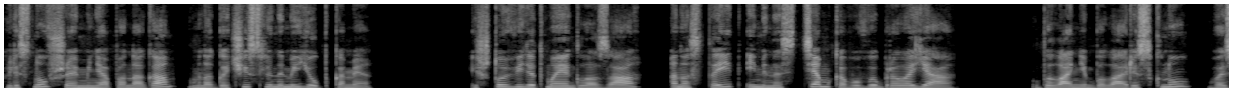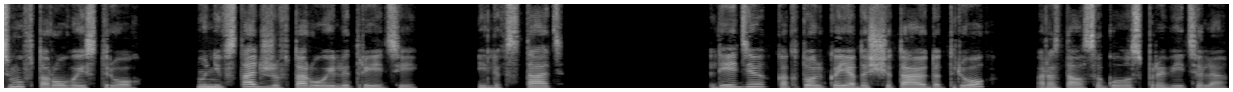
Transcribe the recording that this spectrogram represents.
хлестнувшая меня по ногам многочисленными юбками. И что видят мои глаза? Она стоит именно с тем, кого выбрала я. Была не была, рискну, возьму второго из трех. Ну не встать же второй или третий. Или встать. «Леди, как только я досчитаю до трех», — раздался голос правителя,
